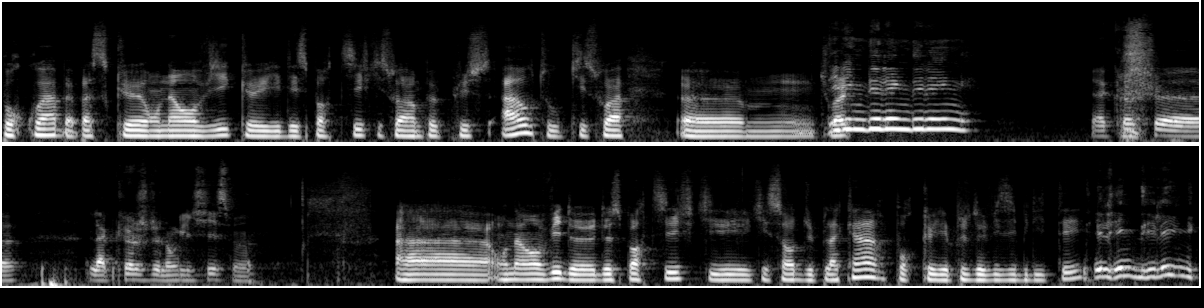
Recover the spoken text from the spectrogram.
Pourquoi? Ben, parce que on a envie qu'il y ait des sportifs qui soient un peu plus out ou qui soient euh, tu vois, Diling, diling, diling! La cloche, euh, la cloche de l'anglicisme. Euh, on a envie de, de sportifs qui, qui sortent du placard pour qu'il y ait plus de visibilité Diling, diling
